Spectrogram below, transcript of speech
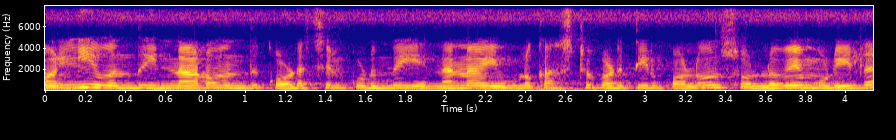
மல்லியை வந்து இந்நேரம் வந்து குடைச்சல் கொடுத்து என்னென்ன எவ்வளோ கஷ்டப்படுத்தியிருப்பாலும் சொல்லவே முடியல.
